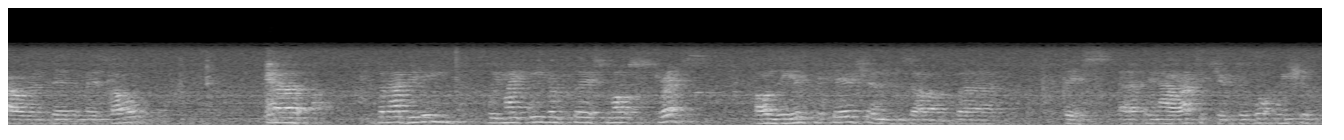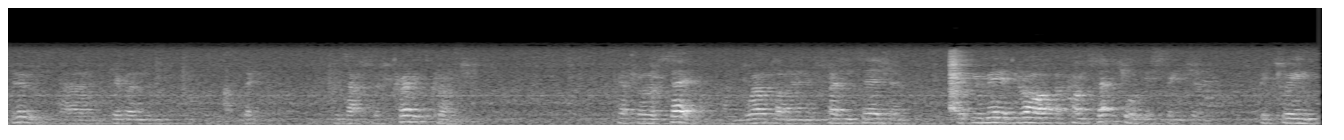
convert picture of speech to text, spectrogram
power and data may solve. Uh, but I believe we might even place more stress on the implications of uh, this uh, in our attitude to what we should do uh, given the disastrous credit crunch. Has said and dwelt on in his presentation that you may draw a conceptual distinction between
